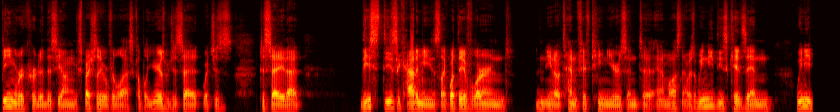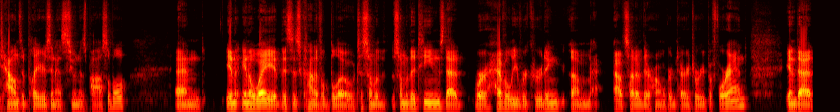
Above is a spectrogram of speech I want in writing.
being recruited this young, especially over the last couple of years, which is said, which is to say that these these academies, like what they've learned, you know, 10, 15 years into MLS now, is we need these kids in, we need talented players in as soon as possible, and in in a way, this is kind of a blow to some of some of the teams that were heavily recruiting um, outside of their homegrown territory beforehand, in that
